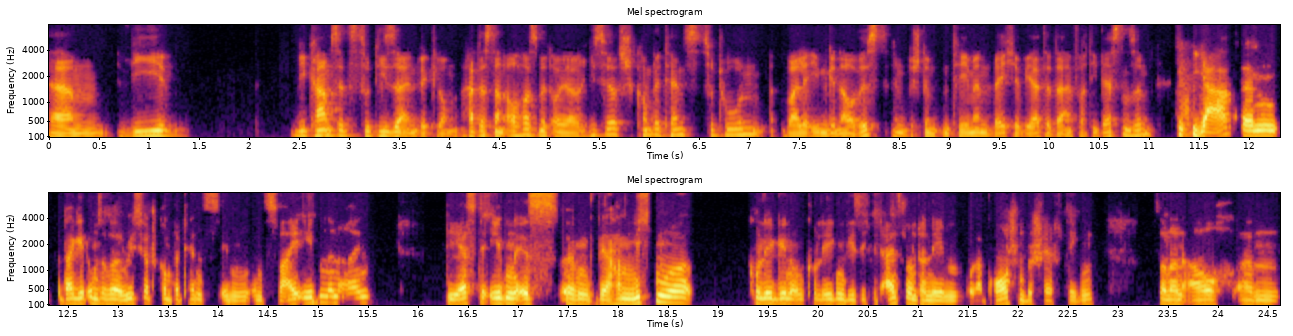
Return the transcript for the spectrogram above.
Ähm, wie wie kam es jetzt zu dieser Entwicklung? Hat das dann auch was mit eurer Research-Kompetenz zu tun, weil ihr eben genau wisst, in bestimmten Themen, welche Werte da einfach die besten sind? Ja, ähm, da geht unsere Research-Kompetenz in, in zwei Ebenen ein. Die erste Ebene ist, ähm, wir haben nicht nur Kolleginnen und Kollegen, die sich mit Einzelunternehmen oder Branchen beschäftigen, sondern auch ähm,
